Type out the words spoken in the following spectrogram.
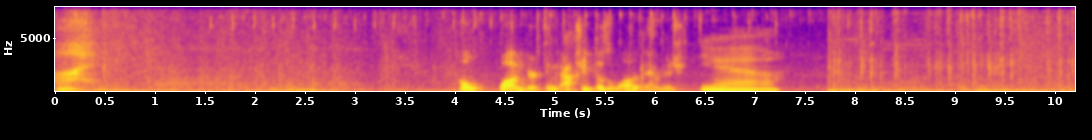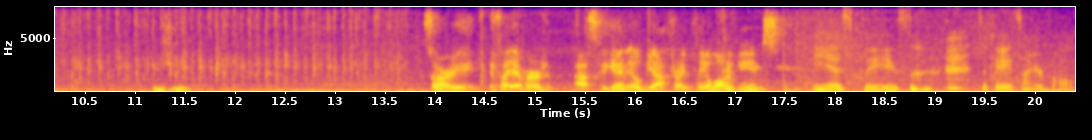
I Oh, wow, your thing actually does a lot of damage. yeah. Sorry, if I ever ask again, it'll be after I play a lot of games. Yes, please. it's okay, it's not your fault.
